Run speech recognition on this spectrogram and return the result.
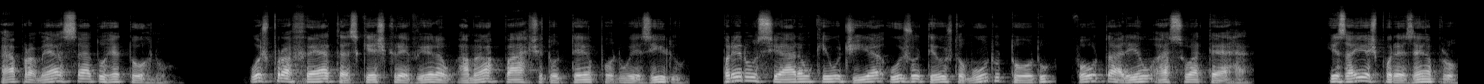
A promessa do retorno. Os profetas que escreveram a maior parte do tempo no exílio prenunciaram que um dia os judeus do mundo todo voltariam à sua terra. Isaías, por exemplo,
